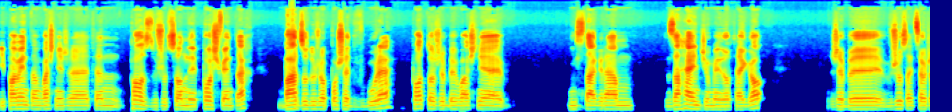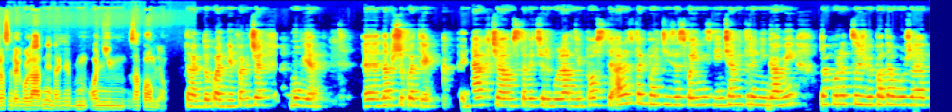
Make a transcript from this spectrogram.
i pamiętam właśnie, że ten post wrzucony po świętach bardzo dużo poszedł w górę po to, żeby właśnie Instagram zachęcił mnie do tego, żeby wrzucać cały czas regularnie, tak jakbym o nim zapomniał. Tak, dokładnie. Fakt, że mówię, na przykład jak ja chciałam stawiać regularnie posty, ale to tak bardziej ze swoimi zdjęciami, treningami, to akurat coś wypadało, że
